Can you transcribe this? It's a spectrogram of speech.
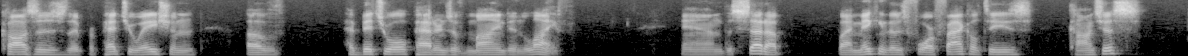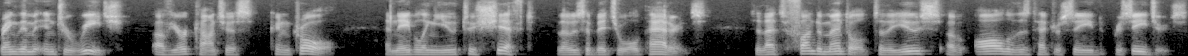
causes the perpetuation of habitual patterns of mind and life. And the setup by making those four faculties conscious, bring them into reach of your conscious control, enabling you to shift those habitual patterns. So that's fundamental to the use of all of the tetraseed procedures.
